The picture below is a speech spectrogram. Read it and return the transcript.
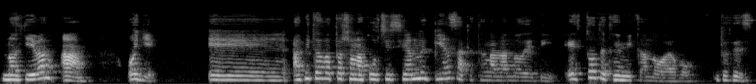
nos llevan a, oye, eh, has visto a dos personas cuchicheando y piensas que están hablando de ti. Esto te está indicando algo. Entonces,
